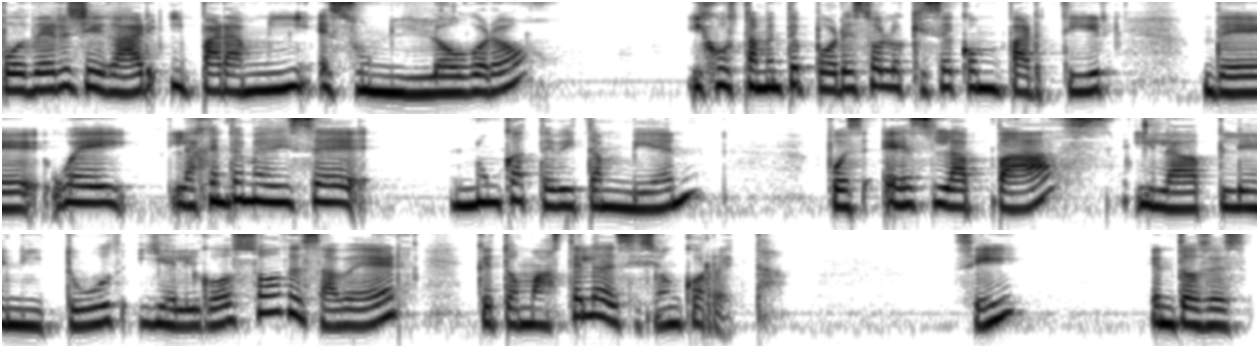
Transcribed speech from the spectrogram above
poder llegar y para mí es un logro. Y justamente por eso lo quise compartir de, güey, la gente me dice, nunca te vi tan bien pues es la paz y la plenitud y el gozo de saber que tomaste la decisión correcta. ¿Sí? Entonces,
